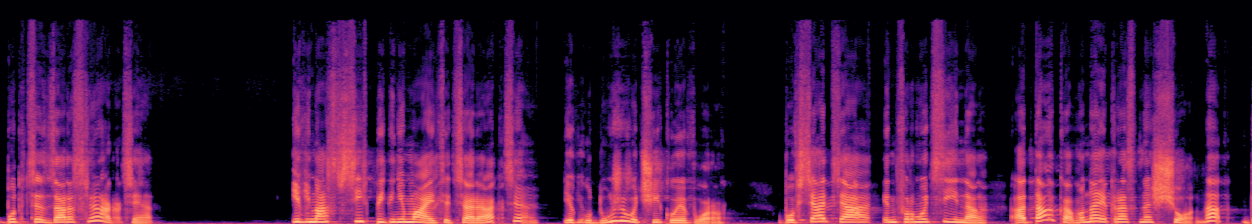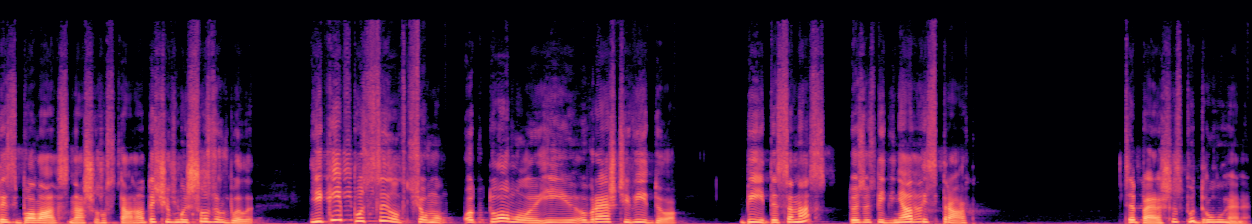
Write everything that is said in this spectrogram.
бо це зараз реакція? І в нас всіх піднімається ця реакція, яку дуже очікує ворог. Бо вся ця інформаційна атака, вона якраз на що? На дисбаланс нашого стану. Те, щоб ми що зробили? Який посил в цьому от тому і врешті відео? Бійтеся нас, тобто підняти страх. Це перше. По-друге,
